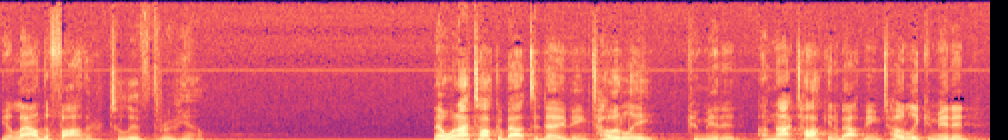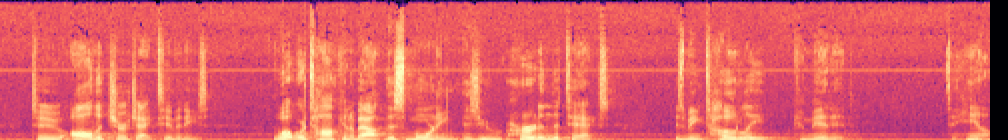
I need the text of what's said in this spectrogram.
He allowed the Father to live through him. Now, when I talk about today being totally committed, I'm not talking about being totally committed to all the church activities. What we're talking about this morning, as you heard in the text, is being totally committed to Him.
